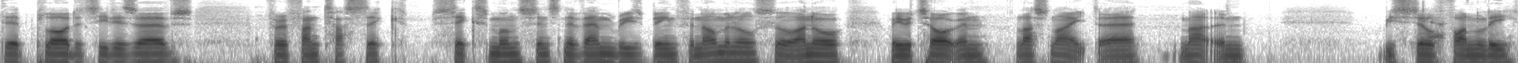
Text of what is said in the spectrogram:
the plaudits he deserves for a fantastic six months since November. He's been phenomenal. So I know we were talking last night, uh, Matt, and we still fondly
